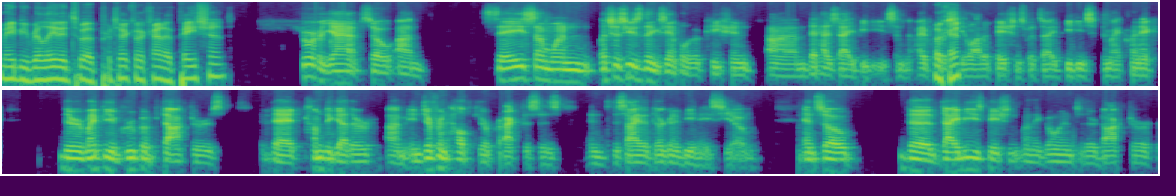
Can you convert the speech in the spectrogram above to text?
maybe related to a particular kind of patient? Sure. Yeah. So, um, say someone, let's just use the example of a patient um, that has diabetes, and I of course okay. see a lot of patients with diabetes in my clinic. There might be a group of doctors that come together um, in different healthcare practices and decide that they're going to be an ACO. And so the diabetes patient, when they go into their doctor,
